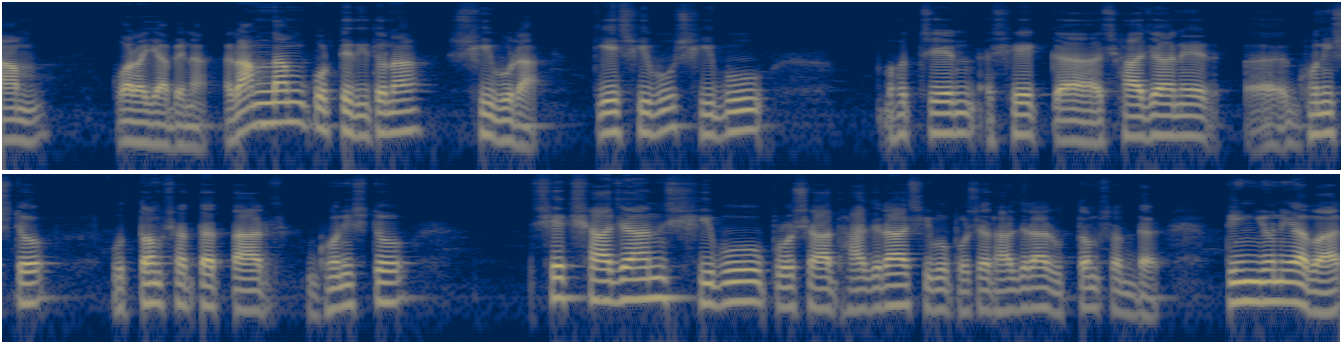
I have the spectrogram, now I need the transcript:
নাম করা যাবে না। রাম নাম করতে দিত না, শিবুরা। কে শিবু? শিবু হচ্ছেন শেখ শাহজাহানের ঘনিষ্ঠ। উত্তম সর্দার তার ঘনিষ্ঠ শেখ শাহজাহান, শিবু প্রসাদ হাজরা শিবপ্রসাদ হাজরার উত্তম সর্দার তিনজনই আবার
